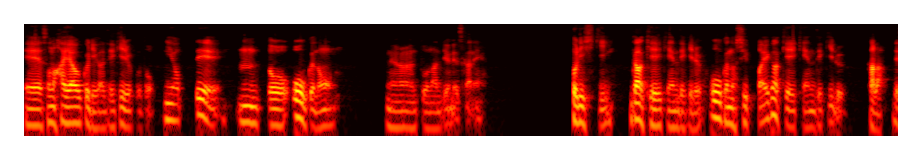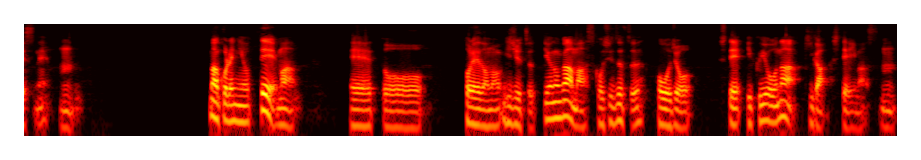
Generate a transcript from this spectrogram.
えー、その早送りができることによって、うんと、多くの、うんと、なんていうんですかね、取引が経験できる。多くの失敗が経験できるからですね。うん。まあこれによって、まあ、えっ、と、トレードの技術っていうのが、まあ少しずつ向上していくような気がしています。うん。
